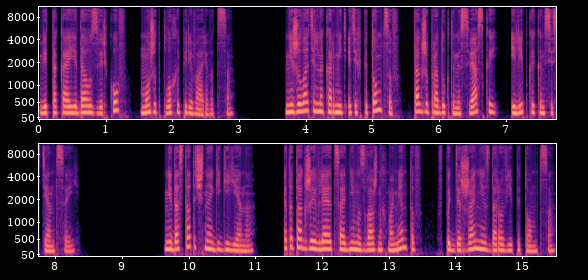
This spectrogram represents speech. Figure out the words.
ведь такая еда у зверьков может плохо перевариваться. Нежелательно кормить этих питомцев также продуктами с вязкой и липкой консистенцией. Недостаточная гигиена. Это также является одним из важных моментов в поддержании здоровья питомца.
